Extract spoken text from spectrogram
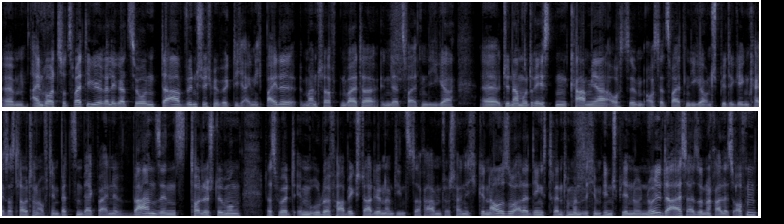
Ähm, ein Wort zur Zweitliga-Relegation. Da wünsche ich mir wirklich eigentlich beide Mannschaften weiter in der zweiten Liga. Äh, Dynamo Dresden kam ja aus, dem, aus der zweiten Liga und spielte gegen Kaiserslautern auf dem Betzenberg. War eine wahnsinns tolle Stimmung. Das wird im Rudolf-Habig-Stadion am Dienstagabend wahrscheinlich genauso. Allerdings trennte man sich im Hinspiel 0-0. Da ist also noch alles offen.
